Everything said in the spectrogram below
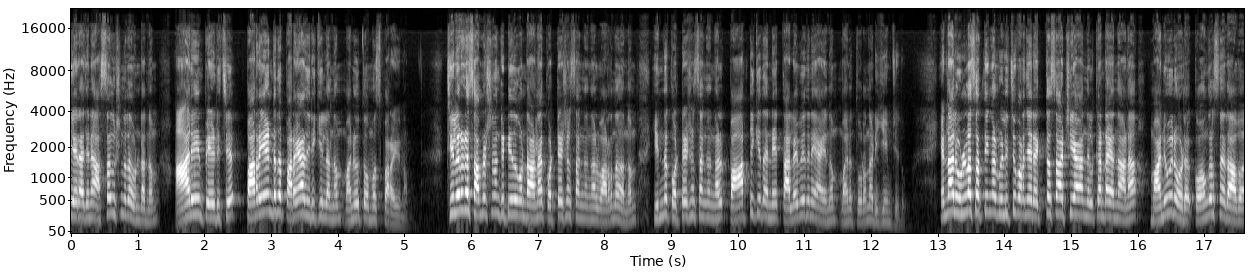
ജയരാജന് അസഹിഷ്ണുത ഉണ്ടെന്നും ആരെയും പേടിച്ച് പറയേണ്ടത് പറയാതിരിക്കില്ലെന്നും മനു തോമസ് പറയുന്നു. ചിലരുടെ സംരക്ഷണം കിട്ടിയതുകൊണ്ടാണ് കൊട്ടേഷൻ സംഘങ്ങൾ വളർന്നതെന്നും ഇന്ന് കൊട്ടേഷൻ സംഘങ്ങൾ പാർട്ടിക്ക് തന്നെ തലവേദനയായെന്നും മനു തുറന്നടിക്കുകയും ചെയ്തു. എന്നാൽ ഉള്ള സത്യങ്ങൾ വിളിച്ചു പറഞ്ഞ രക്തസാക്ഷിയാകാൻ നിൽക്കണ്ട എന്നാണ് മനുവിനോട് കോൺഗ്രസ് നേതാവ്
